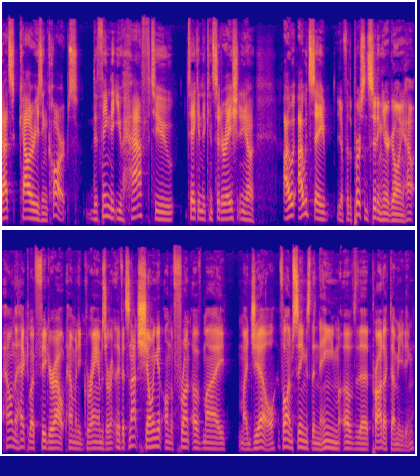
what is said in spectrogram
that's calories and carbs. The thing that you have to take into consideration, you know, I, w- I would say, Yeah, for the person sitting here going, how how in the heck do I figure out how many grams are if it's not showing it on the front of my my gel, if all I'm seeing is the name of the product I'm eating,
